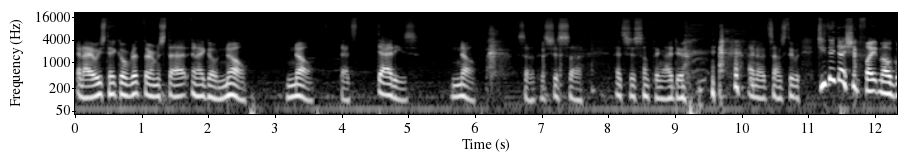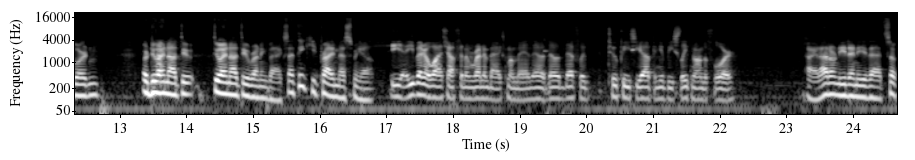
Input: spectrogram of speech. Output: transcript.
and I always take over the thermostat and I go, no, no, that's daddy's, no. So that's just uh, that's just something I do. I know it sounds stupid. Do you think I should fight Mel Gordon, or do I not do do I not do running backs? I think he'd probably mess me up. yeah, you better watch out for them running backs, my man. They'll they'll definitely two piece you up, and you'll be sleeping on the floor. All right, I don't need any of that. So,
